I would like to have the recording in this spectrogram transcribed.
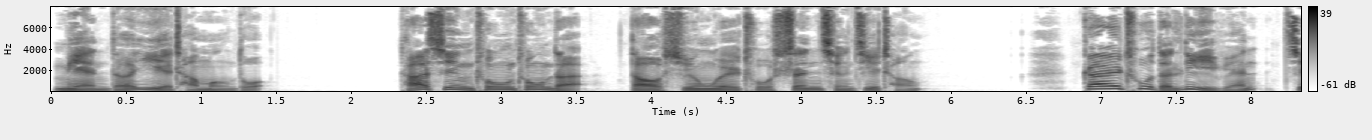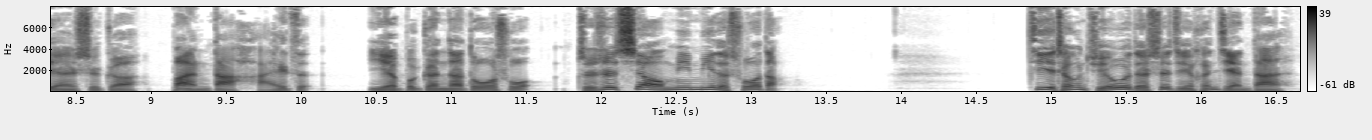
免得夜长梦多。他兴冲冲的到勋位处申请继承。该处的吏员见是个半大孩子，也不跟他多说，只是笑眯眯的说道：“继承爵位的事情很简单。”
